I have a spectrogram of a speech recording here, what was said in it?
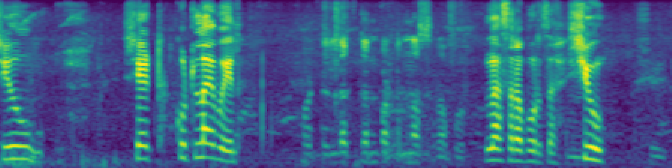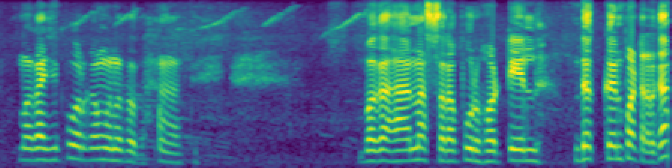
शिव शेठ कुठला आहे बैल? हॉटेल दक्कन पटण नसरापूर. नसरापूरचा. शिव. मग अशी पोरका म्हणत होता. हां. बघा हा नसरापूर हॉटेल दक्कन पठार का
